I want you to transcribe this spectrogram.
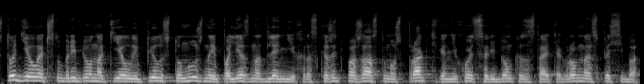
Что делать, чтобы ребенок ел и пил, что нужно и полезно для них? Расскажите, пожалуйста, может практика, не хочется ребенка заставить. Огромное спасибо.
